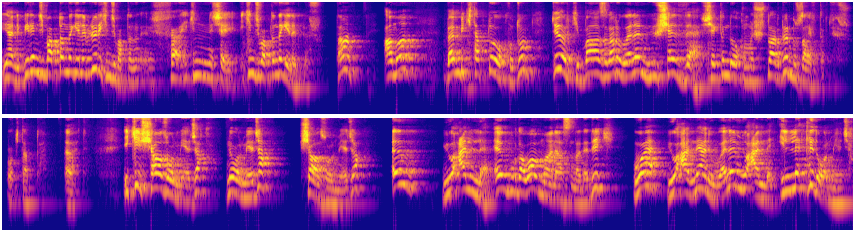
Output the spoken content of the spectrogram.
yani birinci baptan da gelebiliyor, ikinci baptan ikinci şey, ikinci baptan da gelebiliyor. Tamam? Ama ben bir kitapta okudum. Diyor ki bazıları velem yüşezze şeklinde okumuşlar diyor. Bu zayıftır diyor o kitapta. Evet. İki şaz olmayacak. Ne olmayacak? Şaz olmayacak. Ev yualle. Ev burada vav manasında dedik. Ve yualle yani velem yualle. illetli de olmayacak.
